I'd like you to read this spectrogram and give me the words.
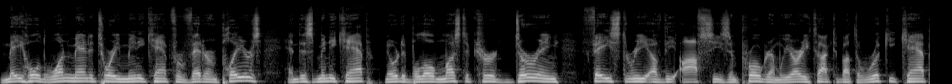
may hold one mandatory minicamp for veteran players, and this minicamp, noted below, must occur during phase three of the offseason program. We already talked about the rookie camp,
